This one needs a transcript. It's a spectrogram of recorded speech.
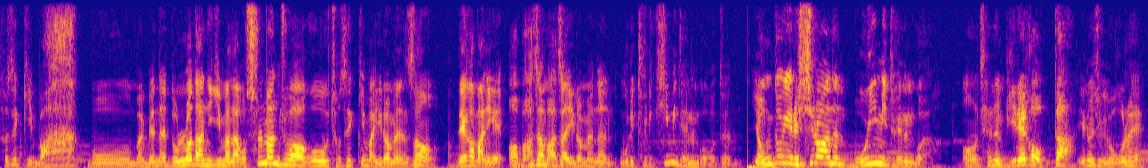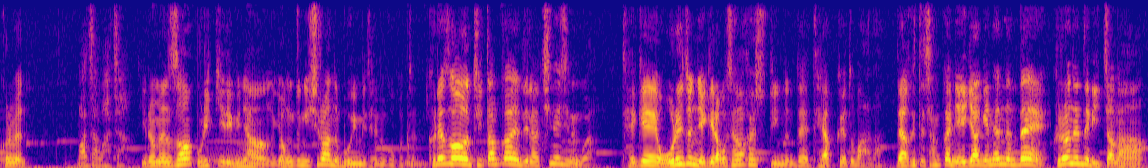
저 새끼 막뭐 막 맨날 놀러 다니기만 하고 술만 좋아하고 저 새끼 막 이러면서 내가 만약에 어 맞아 맞아 이러면은 우리 둘이 팀이 되는 거거든. 영동이를 싫어하는 모임이 되는 거야. 어 쟤는 미래가 없다. 이런 식으로 욕을 해. 그러면 맞아 맞아. 이러면서 우리끼리 그냥 영둥이 싫어하는 모임이 되는 거거든. 그래서 뒷담 까는 애들이랑 친해지는 거야. 되게 오래전 얘기라고 생각할 수도 있는데 대학교에도 많아. 내가 그때 잠깐 얘기하긴 했는데 그런 애들 있잖아.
